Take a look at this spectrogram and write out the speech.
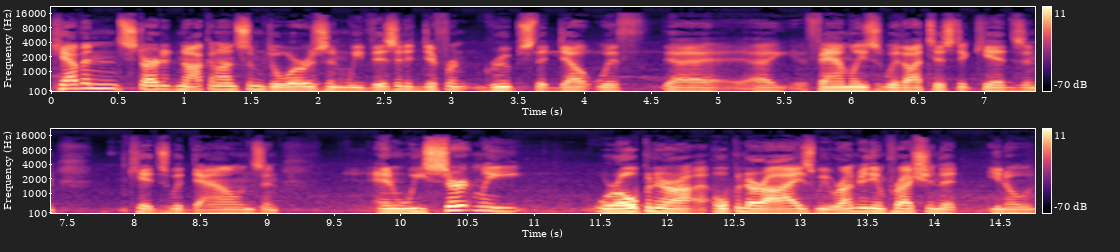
Kevin started knocking on some doors, and we visited different groups that dealt with families with autistic kids and kids with Downs, and and we certainly were open our opened our eyes. We were under the impression that you know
